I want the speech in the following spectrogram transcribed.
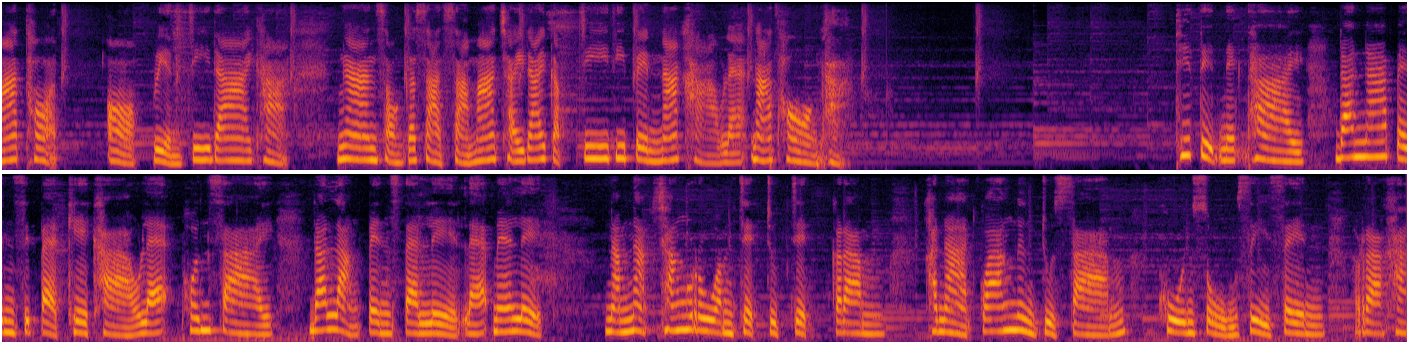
มารถถอดออกเปลี่ยนจี้ได้ค่ะ งานสองกษัตริย์สามารถใช้ได้กับจี้ที่เป็นหน้าขาวและหน้าทองค่ะ ที่ติดเน็กไทด้านหน้าเป็น 18K ขาวและพ่นทราย ด้านหลังเป็นสแตนเลสและแม่เหล็กน้ำหนักช่างรวม 7.7 กรัม ขนาดกว้าง 1.3 คูณสูง 4 เซน ราคา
